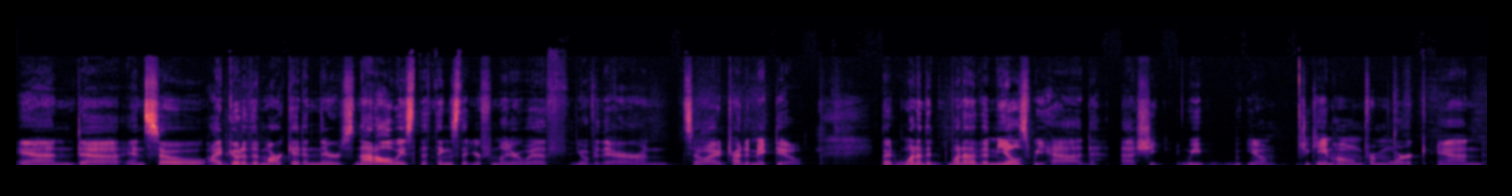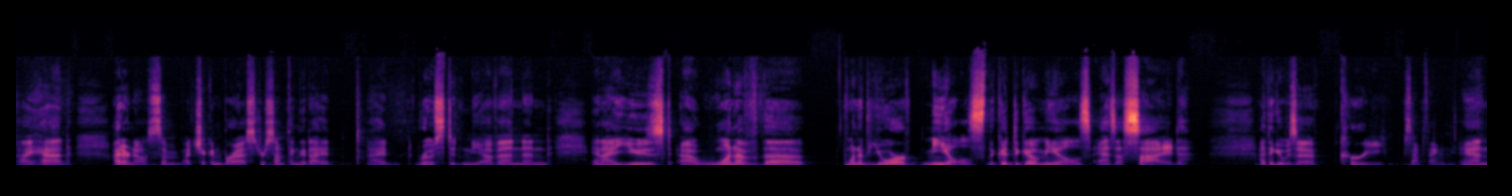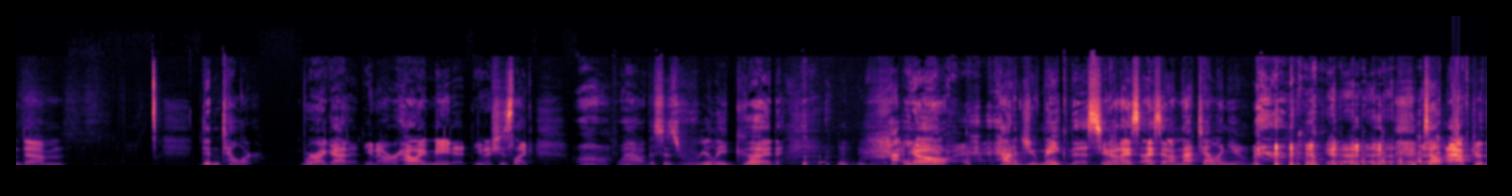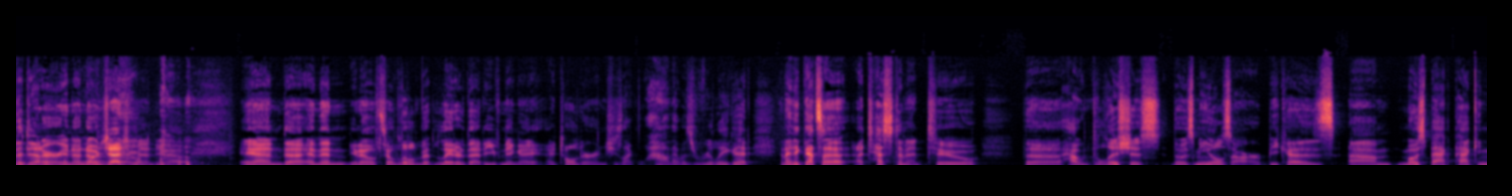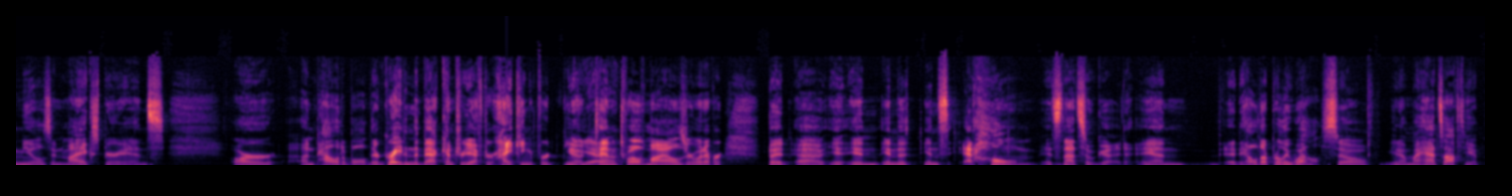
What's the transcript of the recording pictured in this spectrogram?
And uh, and so I'd go to the market, and there's not always the things that you're familiar with over there, and so I tried to make do but one of the one of the meals we had uh, she we you know she came home from work and i had i don't know some a chicken breast or something that i had i had roasted in the oven and and i used uh, one of the one of your meals the good to go meals as a side i think it was a curry something and um, didn't tell her where I got it, you know, or how I made it. You know, she's like, "Oh, wow, this is really good." how, you know, how did you make this? You know, and I, I said, "I'm not telling you until after the dinner. You know, no judgment. You know." And uh, and then you know, so a little bit later that evening, I, I told her, and she's like, "Wow, that was really good." And I think that's a, a testament to the how delicious those meals are because um, most backpacking meals, in my experience, are unpalatable. They're great in the backcountry after hiking for, you know, Yeah. 10, 12 miles or whatever. But uh, in in the in at home, it's not so good. And it held up really well. So, you know, my hat's off to you.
